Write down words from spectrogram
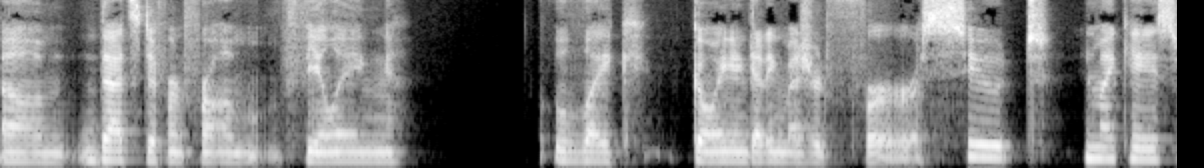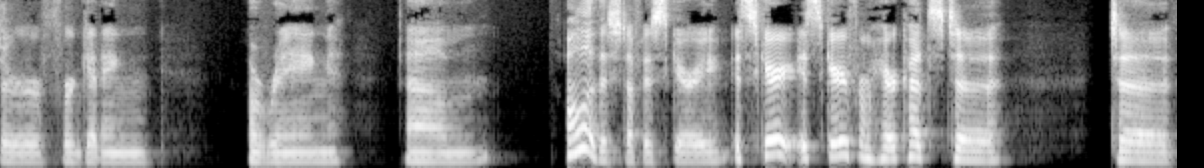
um, that's different from feeling like going and getting measured for a suit in my case or for getting a ring. Um, all of this stuff is scary. It's scary. It's scary from haircuts to to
